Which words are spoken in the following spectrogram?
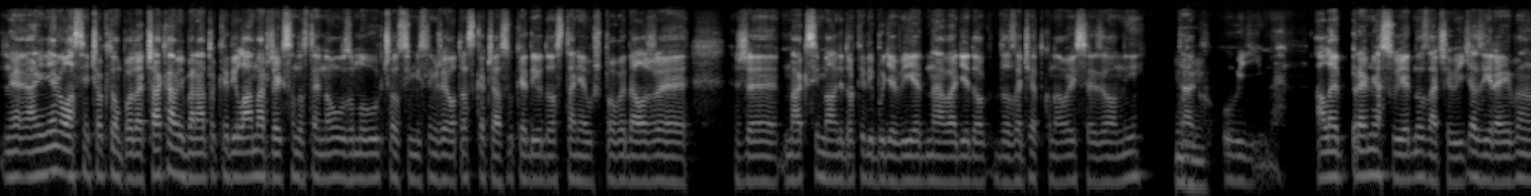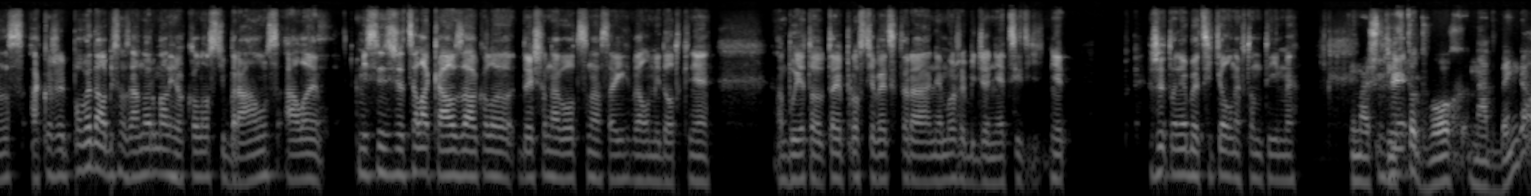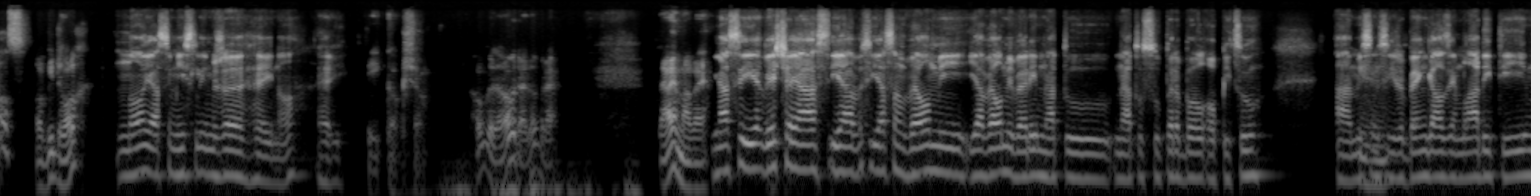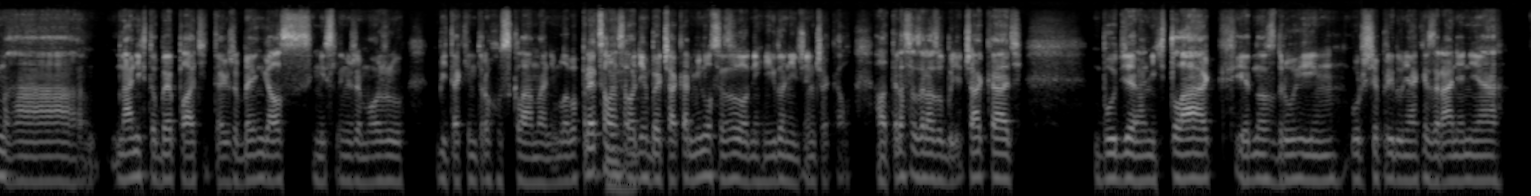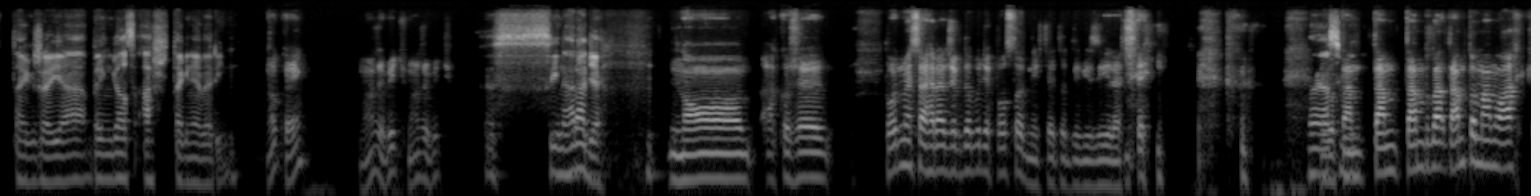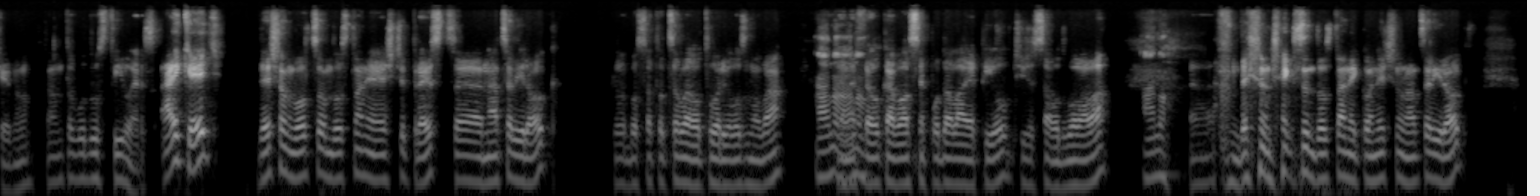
ne, ani neviem vlastne, čo k tomu povedať. Čakám iba na to, kedy Lamar Jackson dostane novú zmluvu, čo si myslím, že je otázka času, kedy ju dostane. Už povedal, že, že maximálne dokedy bude vyjednávať je do, do začiatku novej sezóny. Mm-hmm. Tak uvidíme. Ale pre mňa sú jednoznačne víťazí Ravens. Akože povedal by som za normálnych okolností Browns, ale myslím si, že celá kauza okolo Deshona Watsona sa ich veľmi dotkne. A bude to, to je proste vec, ktorá nemôže byť, že, necíti, ne, že to nebude citeľné v tom týme. Ty máš týchto že... dvoch nad Bengals? Obi dvoch? No, ja si myslím, že hej, no, hej. Ty kokšo. Dobre, dobre, dobre. Zajímavé. Ja si, vieš čo, ja, ja, ja som veľmi, ja veľmi verím na tú, na tú Super Bowl opicu a myslím mm-hmm. si, že Bengals je mladý tím a na nich to bude platiť, takže Bengals si myslím, že môžu byť takým trochu sklamaním, lebo predsa len mm-hmm. sa od nich bude čakať, minulú sezónu od nich nikto nič nečakal, ale teraz sa zrazu bude čakať, bude na nich tlak jedno s druhým, určite prídu nejaké zranenia, takže ja Bengals až tak neverím. OK, môže byť, môže byť. Si na rade. No, akože poďme sa hrať, že kto bude posledný v tejto divízii radšej. No, ja tam, tam, tam, tam to mám ľahké, no. Tam to budú Steelers. Aj keď Deshaun Watson dostane ešte trest eh, na celý rok, lebo sa to celé otvorilo znova. Áno, NFL vlastne podala appeal, čiže sa odvolala. Áno. Eh, Deshaun Jackson dostane konečnú na celý rok,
